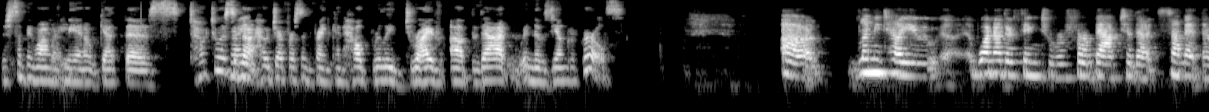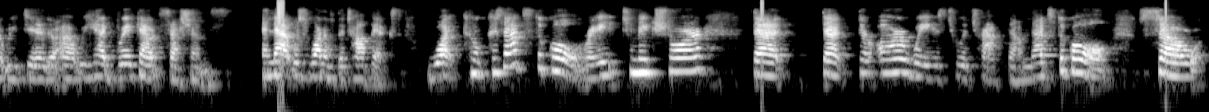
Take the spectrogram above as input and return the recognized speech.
there's something wrong with me, I don't get this. Talk to us right. about how Jefferson Frank can help really drive up that in those younger girls. Uh, let me tell you uh, one other thing to refer back to that summit that we did. Uh, we had breakout sessions, and that was one of the topics. What, because that's the goal, right? To make sure that that there are ways to attract them. That's the goal. So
